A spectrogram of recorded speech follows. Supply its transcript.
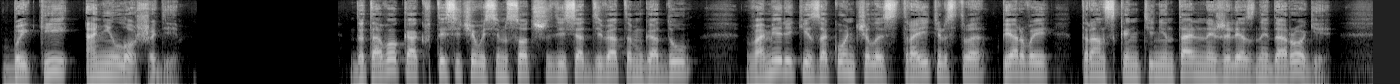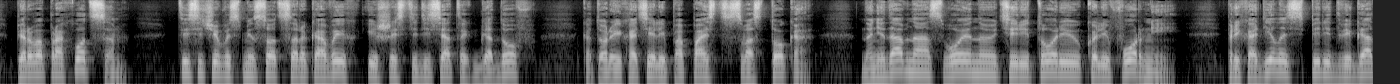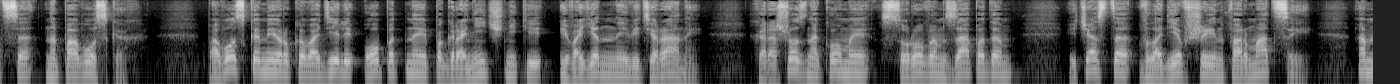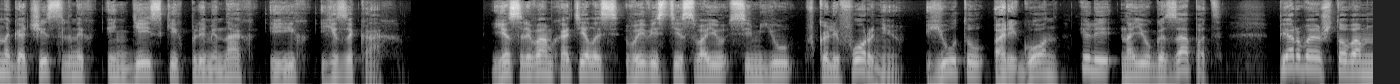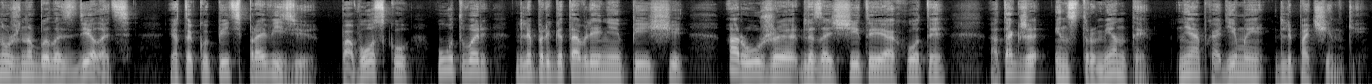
Быки, а не лошади. До того, как в 1869 году в Америке закончилось строительство первой трансконтинентальной железной дороги, первопроходцам 1840-х и 60-х годов, которые хотели попасть с востока на недавно освоенную территорию Калифорнии, приходилось передвигаться на повозках. Повозками руководили опытные пограничники и военные ветераны, хорошо знакомые с суровым Западом и часто владевшие информацией о многочисленных индейских племенах и их языках. Если вам хотелось вывести свою семью в Калифорнию, Юту, Орегон или на юго-запад, первое, что вам нужно было сделать, это купить провизию, повозку, утварь для приготовления пищи, оружие для защиты и охоты, а также инструменты, необходимые для починки.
